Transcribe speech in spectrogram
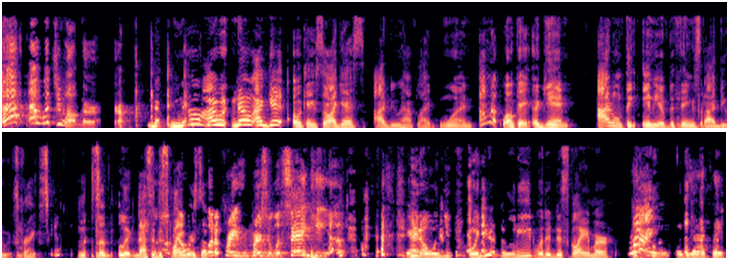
what you want, girl? No, no, I would no, I get okay, so I guess I do have like one. I'm not okay, again, I don't think any of the things that I do is mm. crazy. So look, that's a disclaimer. was So what a crazy person would say, Kia. you know when you when you have to lead with a disclaimer, Right. Exactly.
